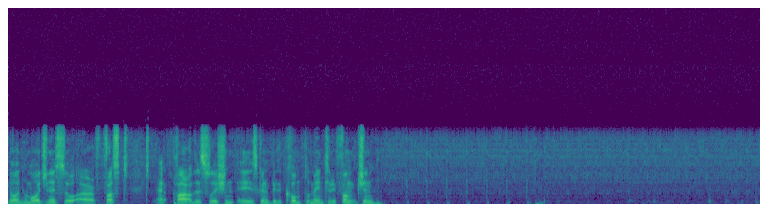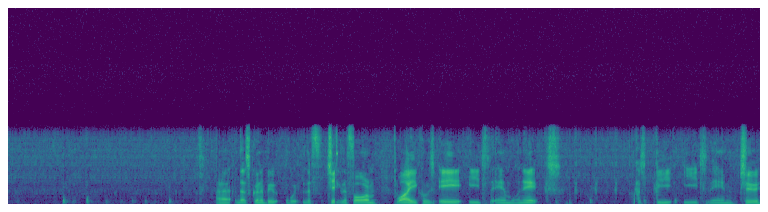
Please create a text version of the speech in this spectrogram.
non-homogeneous. So our first uh, part of the solution is going to be the complementary function. Uh, that's going to be the take the form y equals a e to the m1x plus b e to the m2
